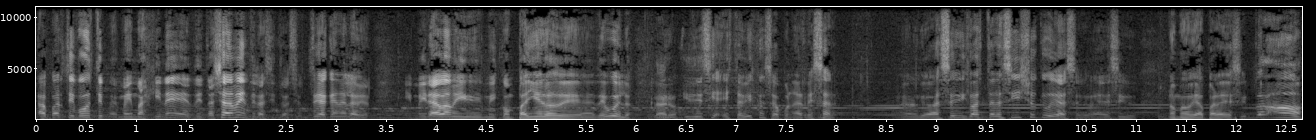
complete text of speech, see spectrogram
aparte vos te- me imaginé detalladamente la situación. Estoy acá en el avión y miraba a mi- mis compañeros de, de vuelo. Claro. Y, y decía, esta vieja se va a poner a rezar. Primero que va a hacer y va a estar así, ¿yo qué voy a hacer? Voy a decir, no me voy a parar y decir, ¡No!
